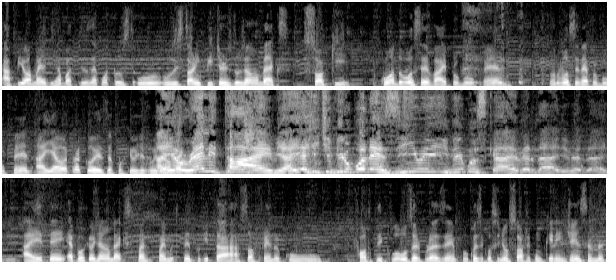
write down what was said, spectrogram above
a pior média de rebatidas é contra os, os, os starting pitchers dos Diamondbacks. Só que, quando você vai pro bullpen, quando você vai pro bullpen, aí é outra coisa, porque o, o Aí é o rally time, aí a gente vira o bonezinho e vem buscar, é verdade, é verdade. Aí tem, é porque o Diamondbacks faz, faz muito tempo que tá sofrendo com falta de closer, por exemplo, coisa que você não sofre com o Kellen Jensen, né?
